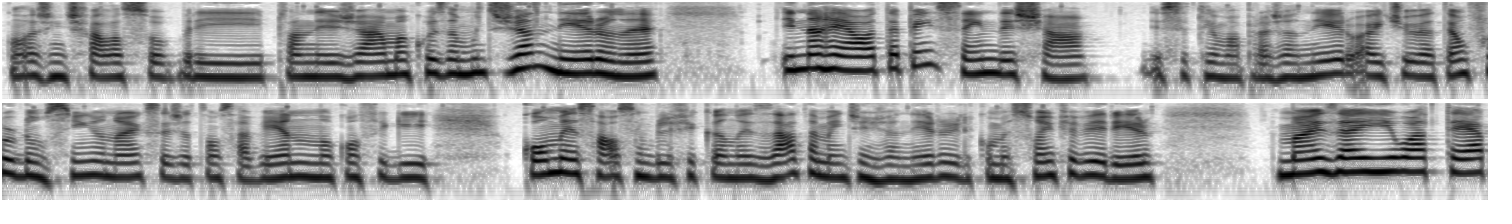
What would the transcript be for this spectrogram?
Quando a gente fala sobre planejar, é uma coisa muito janeiro, né? E na real, até pensei em deixar esse tema para janeiro. Aí tive até um furduncinho, né? Que vocês já estão sabendo. Não consegui começar o Simplificando exatamente em janeiro. Ele começou em fevereiro. Mas aí eu até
